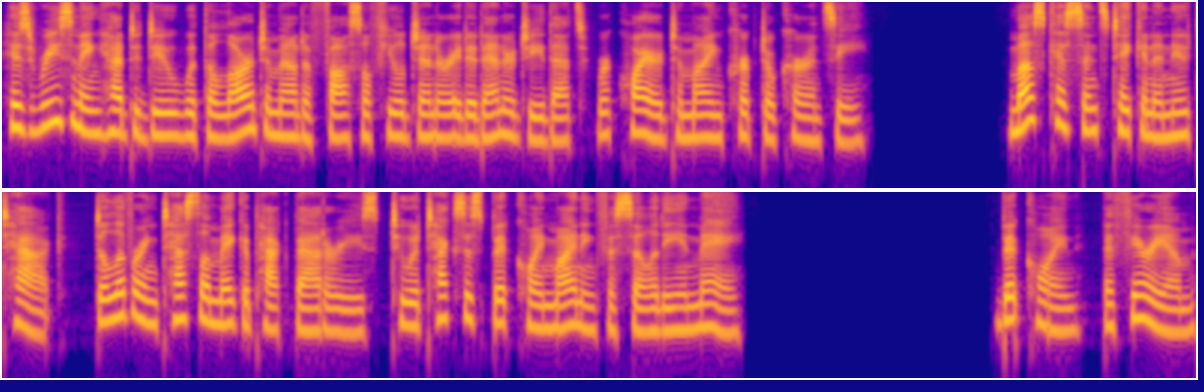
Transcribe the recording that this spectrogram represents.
His reasoning had to do with the large amount of fossil fuel generated energy that's required to mine cryptocurrency. Musk has since taken a new tack, delivering Tesla Megapack batteries to a Texas Bitcoin mining facility in May. Bitcoin, Ethereum,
